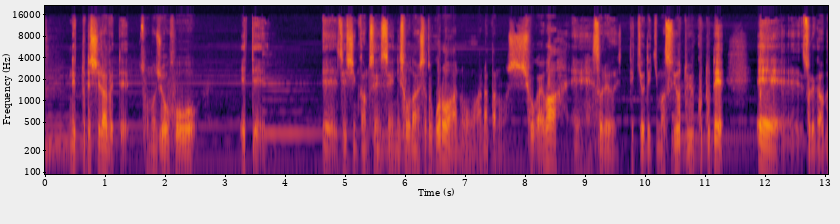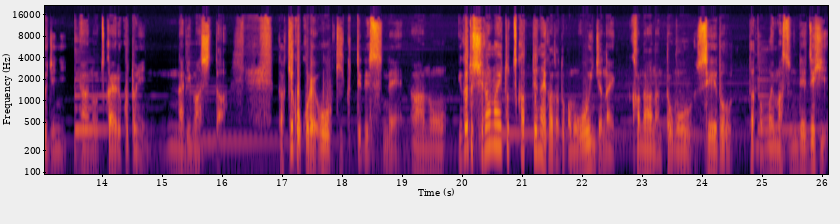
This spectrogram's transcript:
ネットで調べて、その情報を得て、えー、精神科の先生に相談したところ、あの、あなたの障害は、えー、それを適用できますよということで、えー、それが無事にあの使えることになりました。が結構これ大きくてですね、あの、意外と知らないと使ってない方とかも多いんじゃないかななんて思う制度だと思いますんで、ぜひ、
